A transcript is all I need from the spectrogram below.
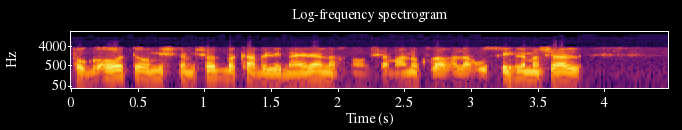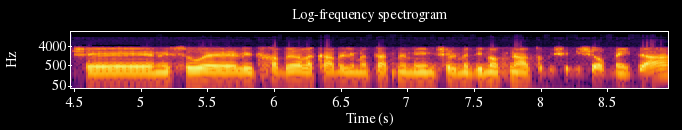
פוגעות או משתמשות בכבלים האלה. אנחנו שמענו כבר על הרוסים למשל, שניסו להתחבר לכבלים התת-מימיים של מדינות נאט"ו בשביל לשאוב מידע,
